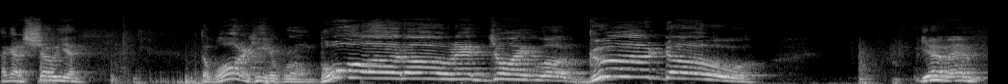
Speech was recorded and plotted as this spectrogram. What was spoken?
I gotta show you the water heater room. Boy, oh, that joint look good though. Yeah, man.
